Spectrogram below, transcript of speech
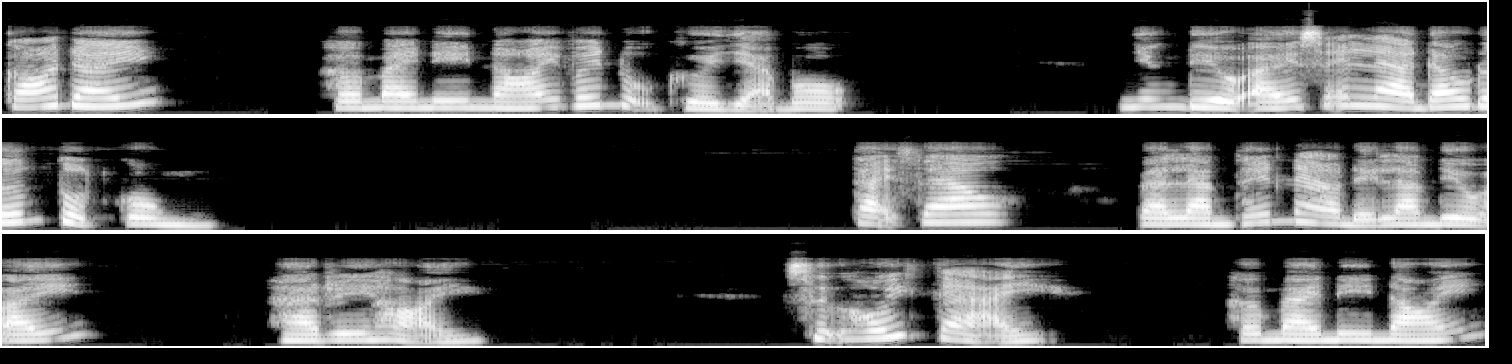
Có đấy, Hermione nói với nụ cười giả bộ. Nhưng điều ấy sẽ là đau đớn tột cùng. Tại sao? Và làm thế nào để làm điều ấy? Harry hỏi. Sự hối cải. Hermione nói.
